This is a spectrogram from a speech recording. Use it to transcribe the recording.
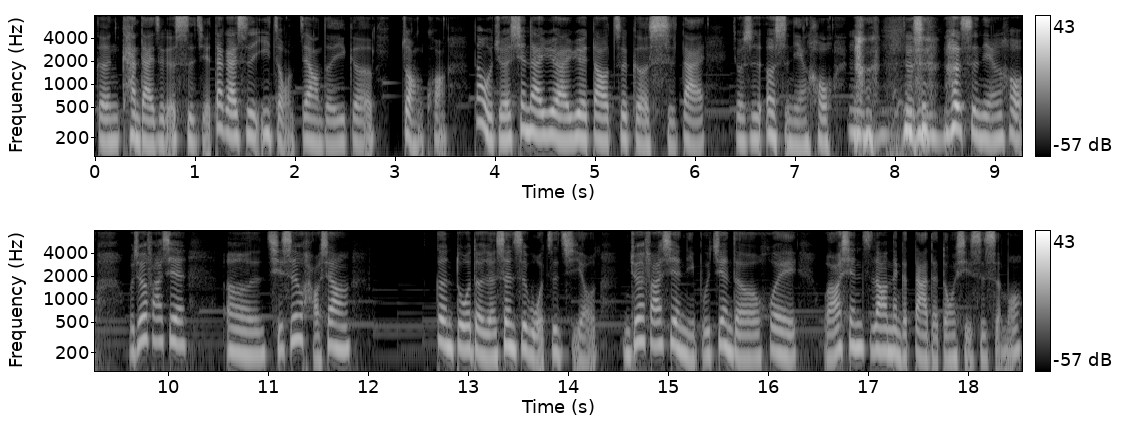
跟看待这个世界，大概是一种这样的一个状况。但我觉得现在越来越到这个时代，就是二十年后，就是二十年后，我就发现，呃，其实好像更多的人，甚至我自己哦，你就会发现，你不见得会，我要先知道那个大的东西是什么。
